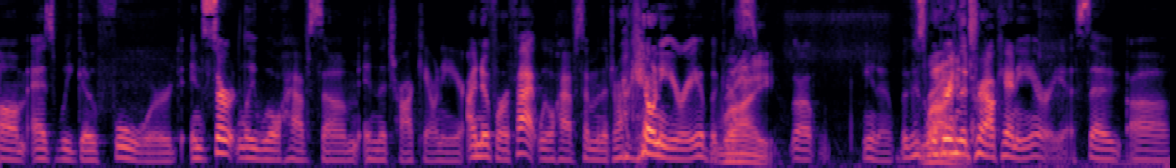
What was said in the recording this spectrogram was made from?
Um, as we go forward, and certainly we'll have some in the Tri County area. I know for a fact we'll have some in the Tri County area because, Right. uh, you know, because we're in the Tri County area. So, uh,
